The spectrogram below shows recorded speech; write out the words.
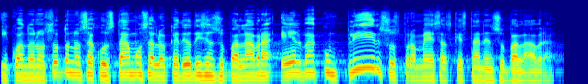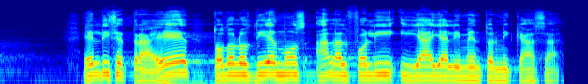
Y cuando nosotros nos ajustamos a lo que Dios dice en su palabra, Él va a cumplir sus promesas que están en su palabra. Él dice, traed todos los diezmos al alfolí y hay alimento en mi casa.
